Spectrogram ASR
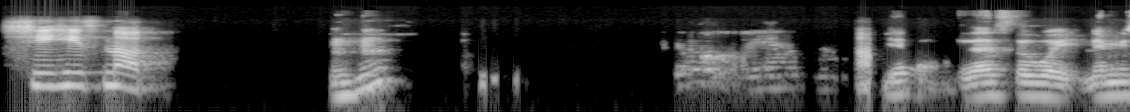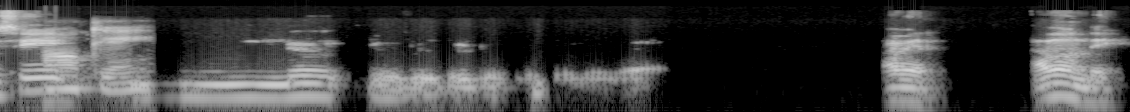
she is not. Mhm. Yeah, that's the way. Let me see. Ah, Ok. No, no, no, no, no, no, no. A ver, ¿a dónde?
